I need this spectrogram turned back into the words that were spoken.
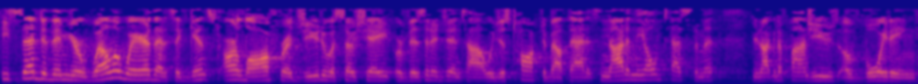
He said to them, you're well aware that it's against our law for a Jew to associate or visit a Gentile. We just talked about that. It's not in the Old Testament. You're not going to find Jews avoiding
